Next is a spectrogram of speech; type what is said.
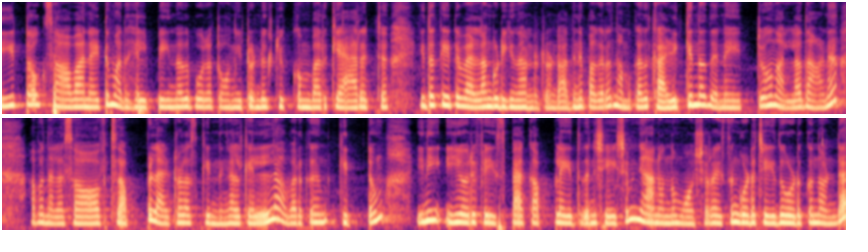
ഡീടോക്സ് ആവാനായിട്ടും അത് ഹെൽപ്പ് ചെയ്യുന്നത് പോലെ തോന്നിയിട്ടുണ്ട്. ക്യുക്കമ്പർ ക്യാരറ്റ് ഇതൊക്കെ ഇട്ട് വെള്ളം കുടിക്കുന്ന കണ്ടിട്ടുണ്ട്. അതിന് പകരം നമുക്കത് കഴിക്കുന്നത് തന്നെ ഏറ്റവും നല്ലതാണ്. അപ്പോൾ നല്ല സോഫ്റ്റ് സപ്പിളായിട്ടുള്ള സ്കിൻ നിങ്ങൾക്ക് എല്ലാവർക്കും കിട്ടും. ഇനി ഈ ഒരു ഫേസ് പാക്ക് അപ്ലൈ ചെയ്തതിന് ശേഷം ഞാനൊന്ന് മോയ്സ്ചറൈസും കൂടെ ചെയ്ത് കൊടുക്കുന്നുണ്ട്.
